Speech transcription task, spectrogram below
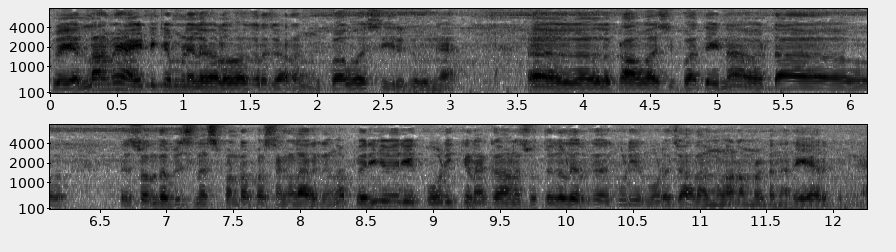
இப்போ எல்லாமே ஐடி கம்பெனியில் வேலை பார்க்குற ஜாதகம் முக்கால்வாசி இருக்குதுங்க அதில் கால்வாசி பார்த்தீங்கன்னா டா- சொந்த பிஸ்னஸ் பண்ணுற பசங்களாக இருக்குங்க. பெரிய பெரிய கோடிக்கணக்கான சொத்துக்கள் இருக்கக்கூடிய கூட ஜாதகம்லாம் நம்மள்ட்ட நிறையா இருக்குதுங்க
